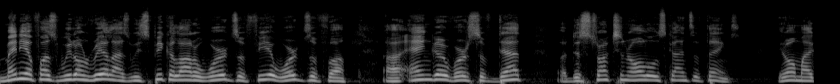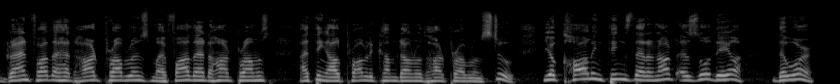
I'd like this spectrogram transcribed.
Many of us, we don't realize we speak a lot of words of fear, words of uh, uh, anger, words of death, uh, destruction, all those kinds of things. You know, my grandfather had heart problems. My father had heart problems. I think I'll probably come down with heart problems too. You're calling things that are not as though they are, they were,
